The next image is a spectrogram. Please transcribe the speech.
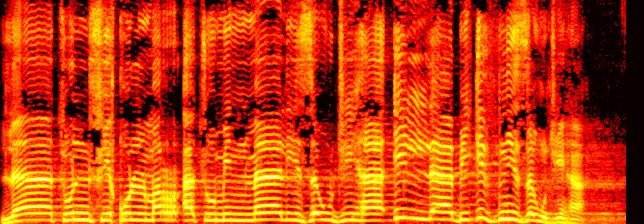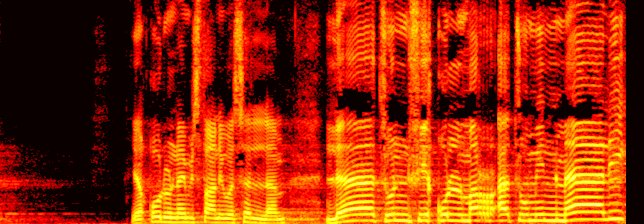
لا تنفق المرأة من مال زوجها إلا بإذن زوجها. يقول النبي صلى الله عليه وسلم لا تنفق المرأة من مال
